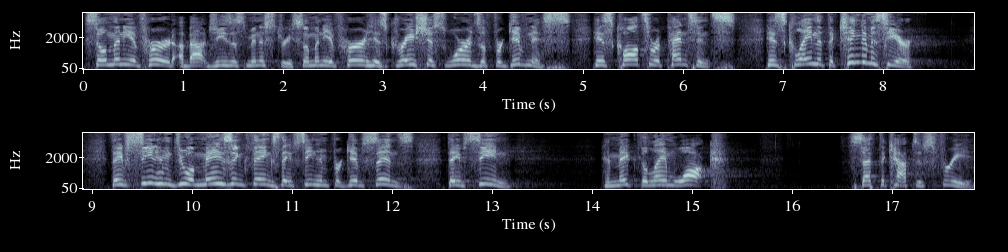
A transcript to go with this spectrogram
So many have heard about Jesus' ministry. So many have heard his gracious words of forgiveness, his call to repentance, his claim that the kingdom is here. They've seen him do amazing things. They've seen him forgive sins. They've seen him make the lame walk, set the captives free.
